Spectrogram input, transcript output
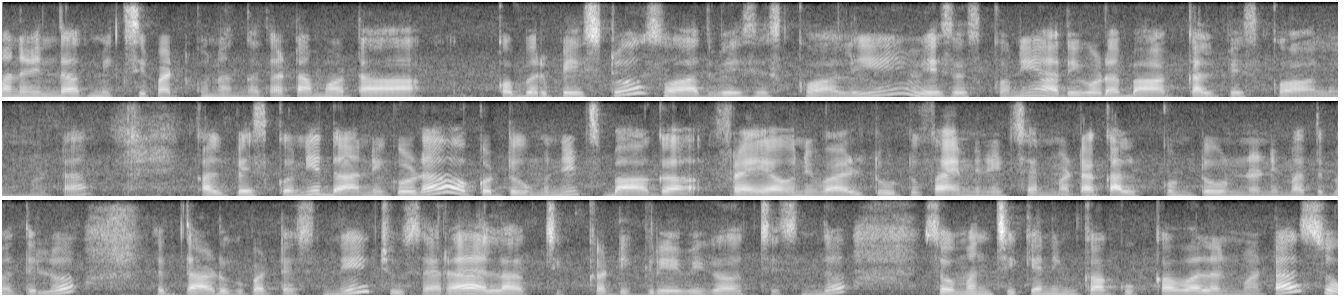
మనం ఇందాక మిక్సీ పట్టుకున్నాం కదా టమాటా కొబ్బరి పేస్టు సో అది వేసేసుకోవాలి. వేసేసుకొని అది కూడా బాగా కలిపేసుకోవాలన్నమాట. కలిపేసుకొని దాన్ని కూడా ఒక టూ మినిట్స్ బాగా ఫ్రై అవనివ్వాలి. టూ టు ఫైవ్ మినిట్స్ అనమాట కలుపుకుంటూ ఉండండి మధ్య మధ్యలో. లేకపోతే అడుగు పట్టేస్తుంది. చూసారా ఎలా చిక్కటి గ్రేవీగా వచ్చేసిందో. సో మన చికెన్ ఇంకా కుక్ అవ్వాలన్నమాట. సో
